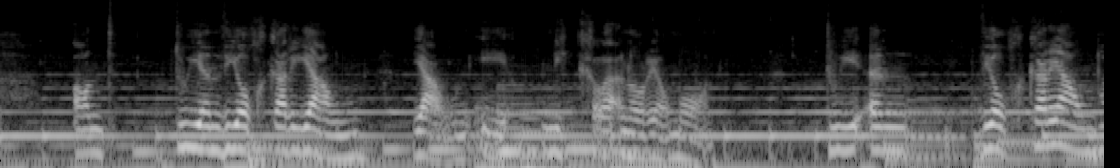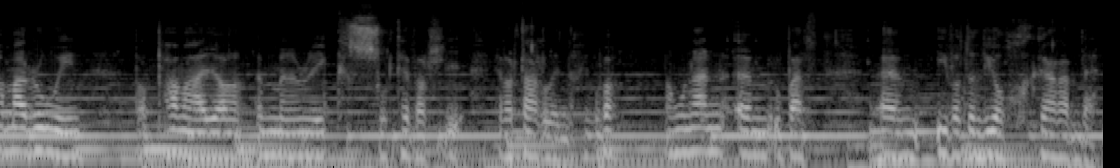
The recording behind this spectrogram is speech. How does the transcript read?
Ond dwi yn ddiolchgar iawn, iawn i Nicola yn Oriel Môn. Dwi yn ddiolchgar iawn pan mae rhywun pa mae o'n ymwneud cyswllt efo'r efo darlun, ydych chi'n gwybod? Mae hwnna'n um, rhywbeth um, i fod yn ddiolchgar am de.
